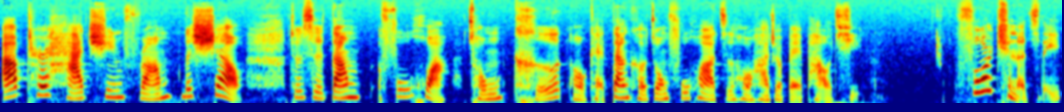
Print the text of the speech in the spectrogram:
After hatching from the shell，就是当孵化从壳 OK 蛋壳中孵化之后，它就被抛弃。Fortunately,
